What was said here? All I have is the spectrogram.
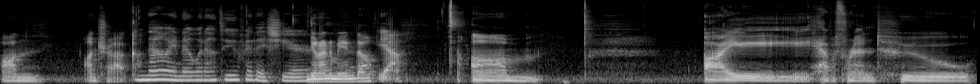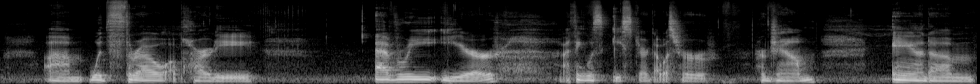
on on track. now I know what I'll do for this year. You know what I mean, though. yeah. Um, I have a friend who um, would throw a party every year. I think it was Easter. That was her her jam, and um,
